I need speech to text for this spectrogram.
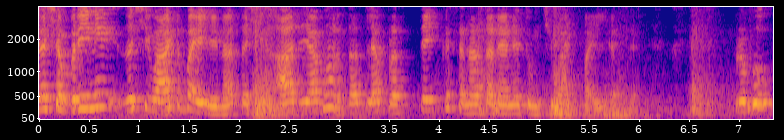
त्या शबरीने जशी वाट पाहिली ना तशी आज या भारतातल्या प्रत्येक सनातन्याने तुमची वाट पाहिली असेल. प्रभू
